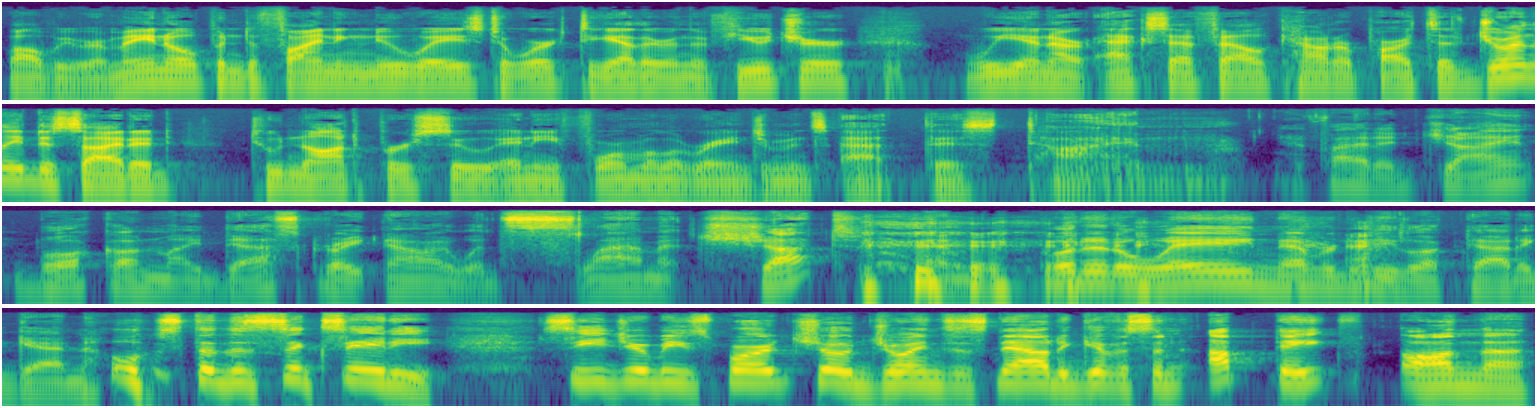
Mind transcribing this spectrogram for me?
While we remain open to finding new ways to work together in the future, we and our XFL counterparts have jointly decided to not pursue any formal arrangements at this time. If I had a giant book on my desk right now, I would slam it shut and put it away, never to be looked at again. Host of the 680 CJOB Sports Show joins us now to give us an update on the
